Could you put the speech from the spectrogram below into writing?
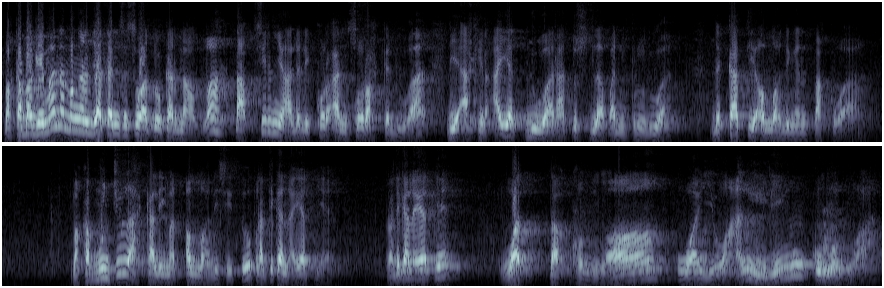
Maka bagaimana mengerjakan sesuatu karena Allah? Tafsirnya ada di Quran surah kedua di akhir ayat 282. Dekati Allah dengan takwa. Maka muncullah kalimat Allah di situ. Perhatikan ayatnya. Perhatikan ayatnya. Wattaqullah wa yu'allimukumullah.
